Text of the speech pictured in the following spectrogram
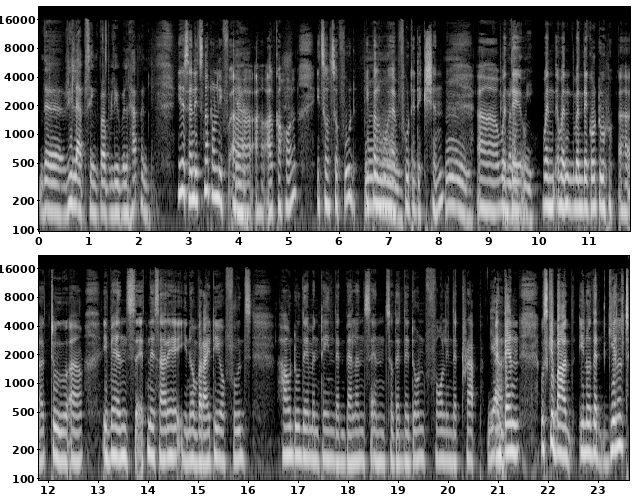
The relapsing probably will happen. Yes, and it's not only f- uh, yeah. uh, alcohol; it's also food. People mm. who hmm. have food addiction, mm. uh, when People they like when when when they go to uh, to uh, events, etne sare, you know, variety of foods how do they maintain that balance and so that they don't fall in the trap yeah. and then uske baad you know that guilt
